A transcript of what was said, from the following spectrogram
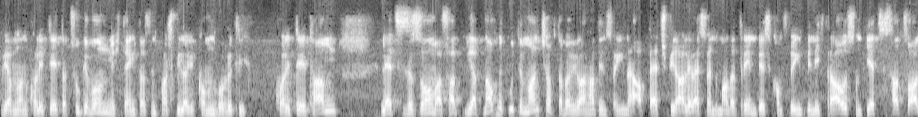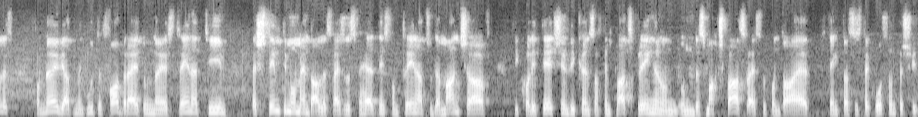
wir haben an Qualität dazu gewonnen. Ich denke, da sind ein paar Spieler gekommen, wo wirklich Qualität haben letzte Saison was hat, wir hatten auch eine gute Mannschaft, aber wir waren halt in so einer Abwärtsspirale. Weißt du, wenn du mal da drin bist, kommst du irgendwie nicht raus. Und jetzt ist halt so alles von neu. Wir hatten eine gute Vorbereitung, neues Trainerteam. Es stimmt im Moment alles. Weißt du, das Verhältnis vom Trainer zu der Mannschaft, die Qualität stimmt, wir können es auf den Platz bringen und, und das macht Spaß, weißt du. Von daher, ich denke, das ist der große Unterschied.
